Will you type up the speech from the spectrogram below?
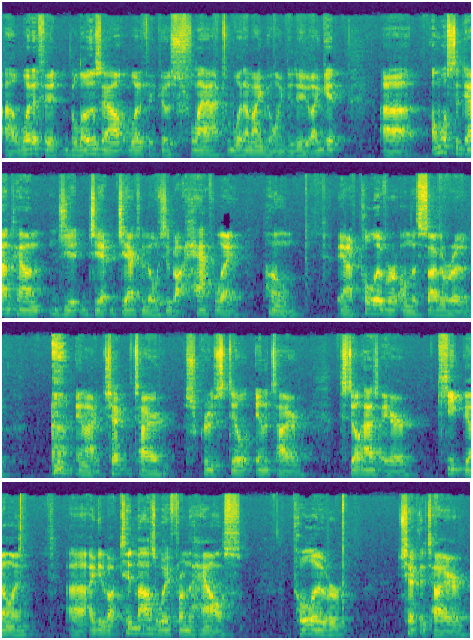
uh, what if it blows out, what if it goes flat, what am I going to do? I get uh, almost to downtown J- J- Jacksonville, which is about halfway home, and I pull over on the side of the road and I check the tire, screw still in the tire, still has air, keep going. Uh, I get about 10 miles away from the house, pull over, check the tire,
